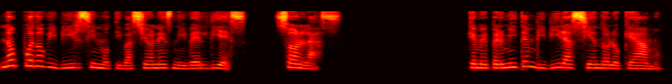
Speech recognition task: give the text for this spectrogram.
No puedo vivir sin motivaciones nivel 10, son las que me permiten vivir haciendo lo que amo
